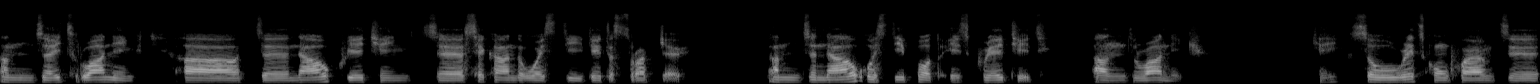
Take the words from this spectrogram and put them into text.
and it's running uh, the now creating the second OSD data structure. And the now OSD port is created and running. Okay, so let's confirm the,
